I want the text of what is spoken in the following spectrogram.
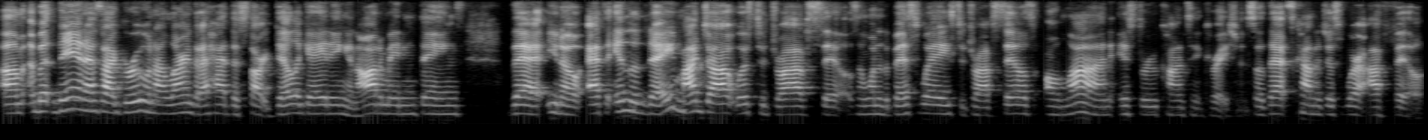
Um, but then as I grew and I learned that I had to start delegating and automating things, that you know at the end of the day my job was to drive sales and one of the best ways to drive sales online is through content creation. So that's kind of just where i fell.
